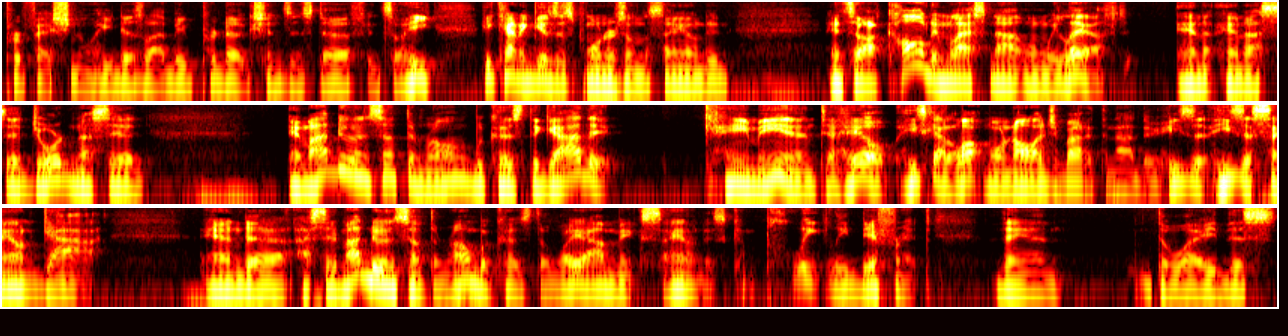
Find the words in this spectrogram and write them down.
professional. He does like big productions and stuff. And so he he kind of gives us pointers on the sound and and so I called him last night when we left and and I said, Jordan, I said, am I doing something wrong? Because the guy that came in to help, he's got a lot more knowledge about it than I do. He's a he's a sound guy. And uh, I said, Am I doing something wrong? Because the way I mix sound is completely different than the way this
